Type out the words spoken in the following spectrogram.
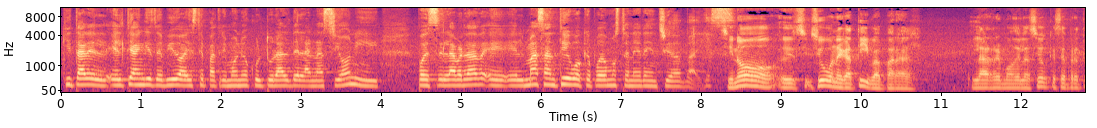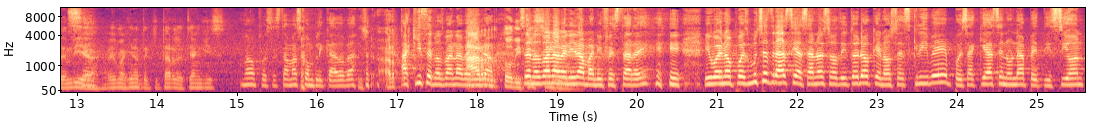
quitar el, el tianguis debido a este patrimonio cultural de la nación y pues la verdad eh, el más antiguo que podemos tener en Ciudad Valles. Si no, eh, si, hubo negativa para la remodelación que se pretendía, imagínate quitarle tianguis. No, pues está más complicado, ¿verdad? Aquí se nos van a venir a, se nos van a venir a manifestar, ¿eh? y bueno, pues muchas gracias a nuestro auditorio que nos escribe, pues aquí hacen una petición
